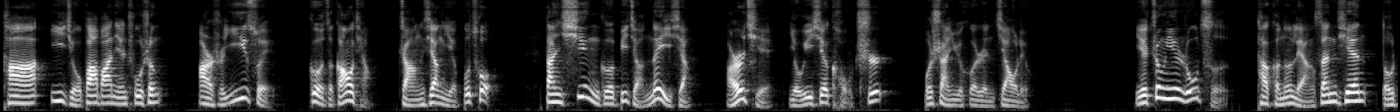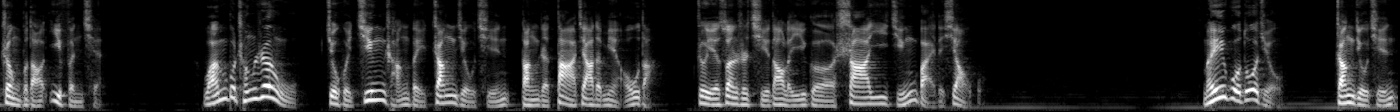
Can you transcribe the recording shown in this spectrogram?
她一九八八年出生，二十一岁，个子高挑，长相也不错，但性格比较内向，而且有一些口吃，不善于和人交流。也正因如此，他可能两三天都挣不到一分钱，完不成任务。就会经常被张九琴当着大家的面殴打，这也算是起到了一个杀一儆百的效果。没过多久，张九琴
